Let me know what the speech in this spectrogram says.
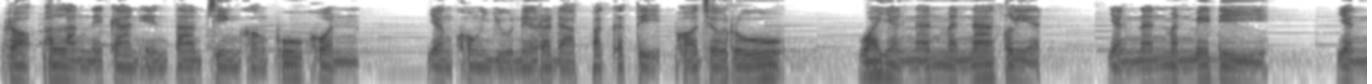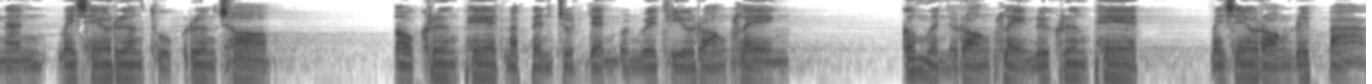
เพราะพลังในการเห็นตามจริงของผู้คน ยังคงอยู่ในระดับปกติพอจะรู้ ว่าอย่างนั้นมันน่าเกลียด อย่างนั้นมันไม่ดี อย่างนั้นไม่ใช่เรื่องถูกเรื่องชอบ เอาเครื่องเพศมาเป็นจุดเด่นบนเวทีร้องเพลง ก็เหมือนร้องเพลงด้วยเครื่องเพศ ไม่ใช่ร้องด้วยปาก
